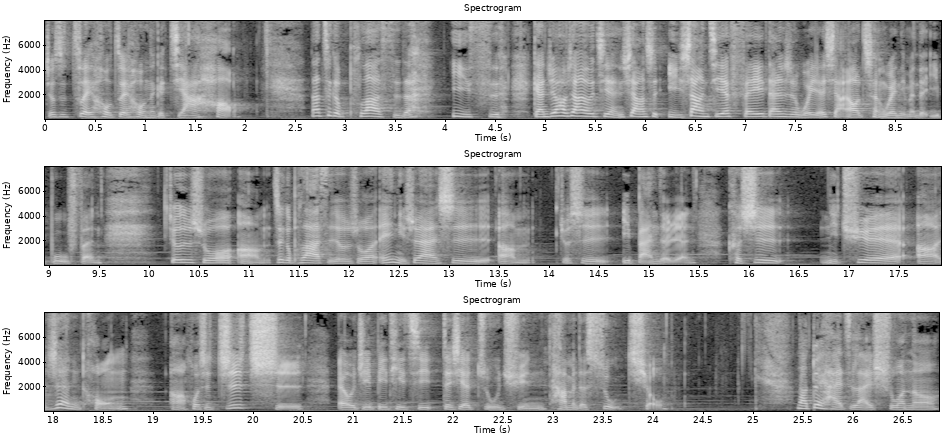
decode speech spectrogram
就是最后最后那个加号。那这个 Plus 的意思，感觉好像有点像是以上皆非，但是我也想要成为你们的一部分。就是说，嗯，这个 Plus 就是说，哎，你虽然是嗯。就是一般的人，可是你却、呃、认同啊、或是支持 LGBT 这些族群他们的诉求。那对孩子来说呢，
